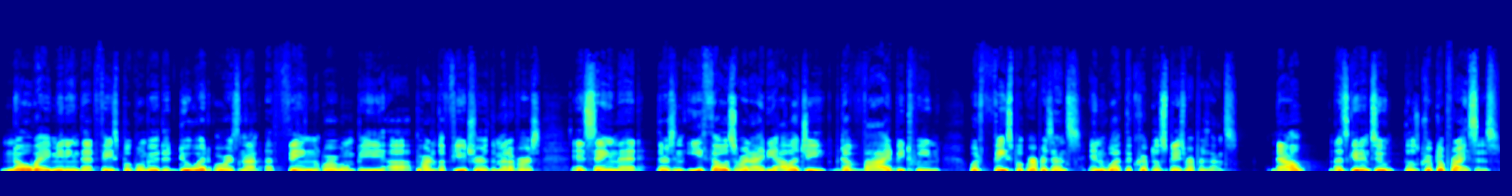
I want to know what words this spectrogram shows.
no way meaning that Facebook won't be able to do it or it's not a thing or it won't be a part of the future of the metaverse. It's saying that there's an ethos or an ideology divide between what Facebook represents and what the crypto space represents. Now, let's get into those crypto prices.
